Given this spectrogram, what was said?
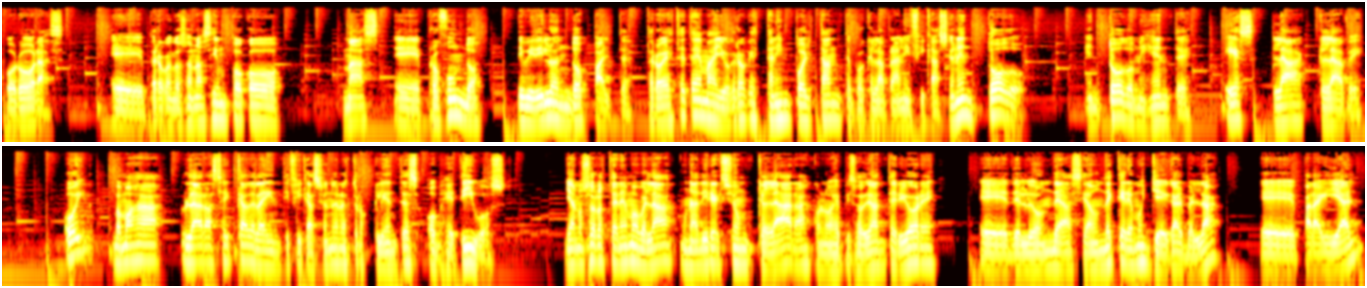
por horas, eh, pero cuando son así un poco más eh, profundos, dividirlo en dos partes. Pero este tema yo creo que es tan importante porque la planificación en todo, en todo, mi gente, es la clave. Hoy vamos a hablar acerca de la identificación de nuestros clientes objetivos. Ya nosotros tenemos, ¿verdad? Una dirección clara con los episodios anteriores eh, de dónde, hacia dónde queremos llegar, ¿verdad? Eh, para guiar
